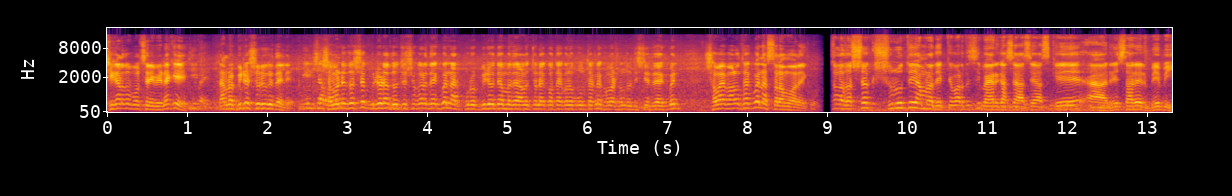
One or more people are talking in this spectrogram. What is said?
ঠিকানা তো বলছে নিবি নাকি? আমরা ভিডিও শুরু করে ইনশাআল্লাহ। সামান্য দর্শক ভিডিওটা ধৈর্য সহকারে দেখবেন আর পুরো ভিডিওতে আমাদের আলোচনায় কথা কোনো ভুল থাকলে ক্ষমা সুন্দর দৃষ্টিতে দেখবেন। সবাই ভালো থাকবেন। আসসালামু আলাইকুম। দর্শক শুরুতেই আমরা দেখতে পারতেছি ভাইয়ের কাছে আছে আজকে রেসারের বেবি।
